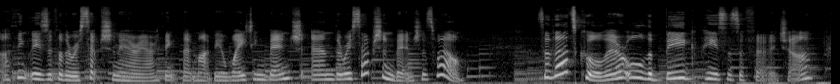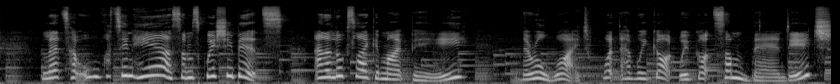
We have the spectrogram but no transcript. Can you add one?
I think these are for the reception area. I think that might be a waiting bench and the reception bench as well. So that's cool. There are all the big pieces of furniture. Let's have, oh, what's in here? Some squishy bits. And it looks like it might be, they're all white. What have we got? We've got some bandage,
